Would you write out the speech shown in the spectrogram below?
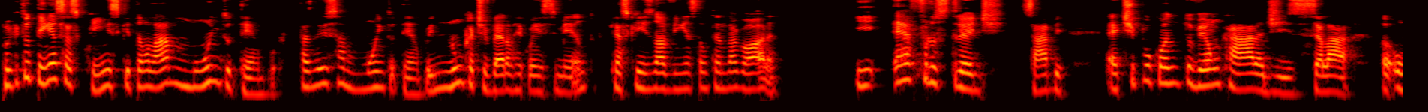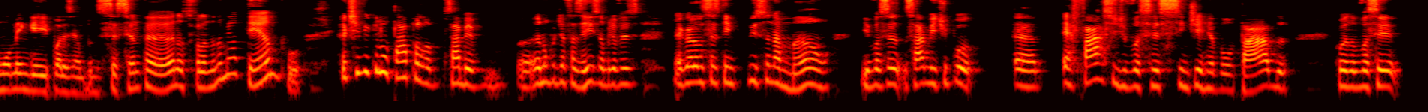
Porque tu tem essas queens que estão lá há muito tempo, fazendo isso há muito tempo, e nunca tiveram reconhecimento que as queens novinhas estão tendo agora. E é frustrante, sabe? É tipo quando tu vê um cara de, sei lá, um homem gay, por exemplo, de 60 anos, falando no meu tempo, eu tive que lutar pelo, sabe, eu não podia fazer isso, não podia fazer isso, e agora vocês têm tudo isso na mão, e você, sabe, tipo, é, é fácil de você se sentir revoltado quando você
